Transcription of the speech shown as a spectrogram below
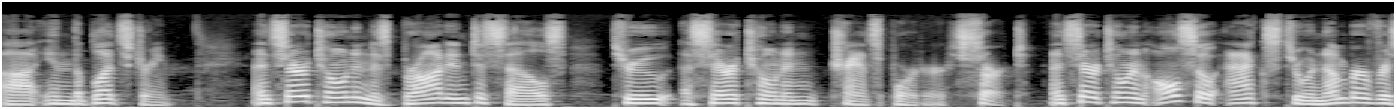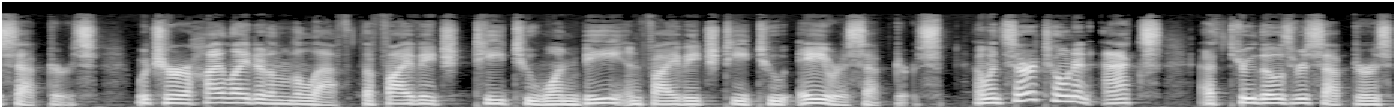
uh, in the bloodstream. And serotonin is brought into cells through a serotonin transporter, SERT. And serotonin also acts through a number of receptors, which are highlighted on the left, the 5-HT21B and 5-HT2A receptors. And when serotonin acts at, through those receptors,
